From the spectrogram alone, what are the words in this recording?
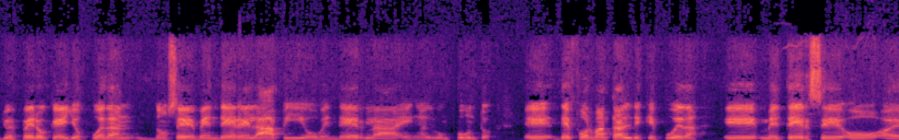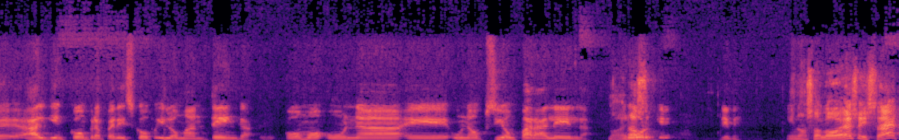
Yo espero que ellos puedan, no sé, vender el API o venderla en algún punto eh, de forma tal de que pueda eh, meterse o alguien compre Periscope y lo mantenga como una, una opción paralela. Porque, Y no solo eso, Isaac,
